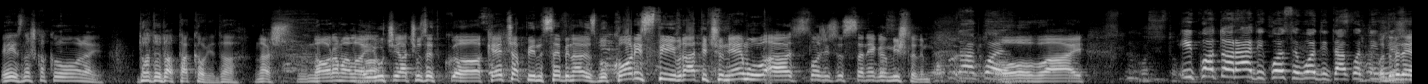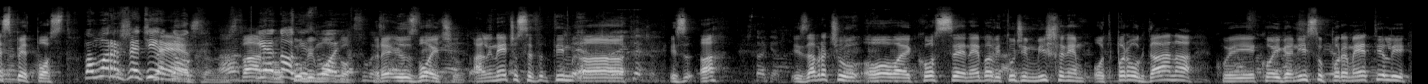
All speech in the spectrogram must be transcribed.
ej, znaš kako onaj, Da, da, da, takav je, da. Znaš, normalno, i uči, ja ću uzeti uh, kečap i sebi najavio zbog koristi i vratit ću njemu, a složit se sa njegovim mišljenjem. Tako je. Ovaj, I ko to radi, ko se vodi tako tim Od 95%. Pa moraš reći jednog. Ne znam, stvarno, jednog tu bi mogao. Re, izdvojit ću, ali neću se tim... Uh, iz, a? Izabrat ću ovaj, ko se ne bavi tuđim mišljenjem od prvog dana, koji, koji ga nisu poremetili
